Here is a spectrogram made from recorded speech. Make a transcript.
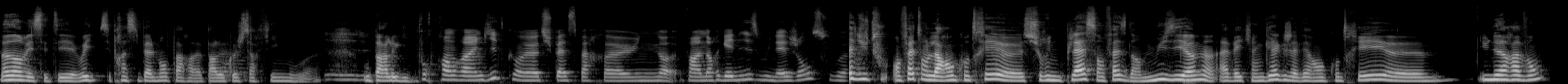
Non, non, mais c'était, oui, c'est principalement par, euh, par le coach surfing ou, euh, ou par le guide. Pour prendre un guide, quand tu passes par une, un organisme ou une agence ou... Pas du tout. En fait, on l'a rencontré sur une place en face d'un muséum avec un gars que j'avais rencontré une heure avant.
